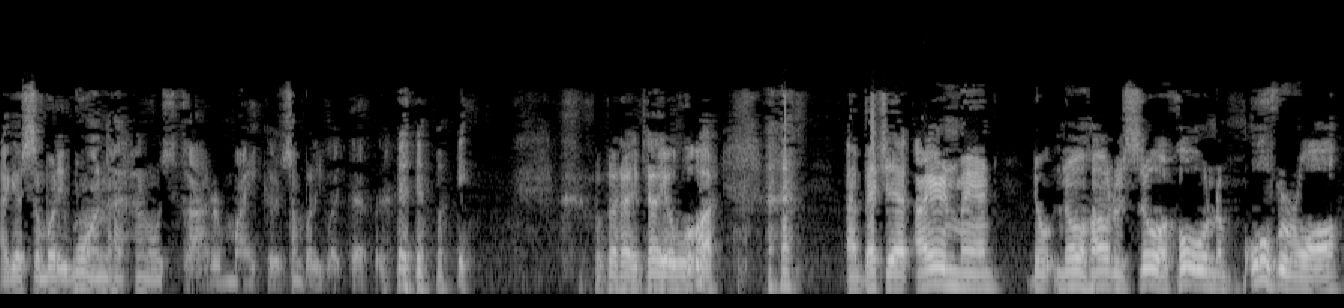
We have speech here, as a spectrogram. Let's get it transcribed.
I guess somebody won. I don't know, Scott or Mike or somebody like that. But I tell you what, I bet you that Iron Man don't know how to sew a hole in the overall.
